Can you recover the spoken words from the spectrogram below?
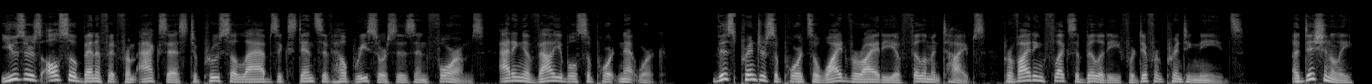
Users also benefit from access to Prusa Lab's extensive help resources and forums, adding a valuable support network. This printer supports a wide variety of filament types, providing flexibility for different printing needs. Additionally,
